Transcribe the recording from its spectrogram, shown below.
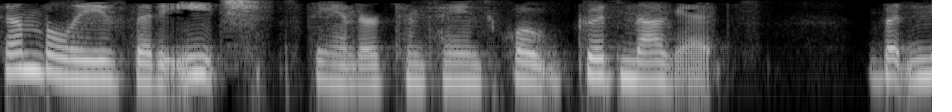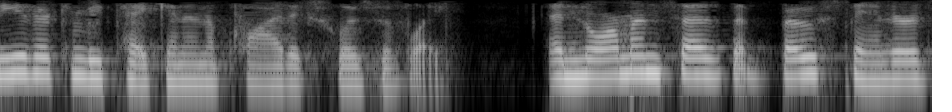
Tim believes that each standard contains, quote, good nuggets, but neither can be taken and applied exclusively. And Norman says that both standards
